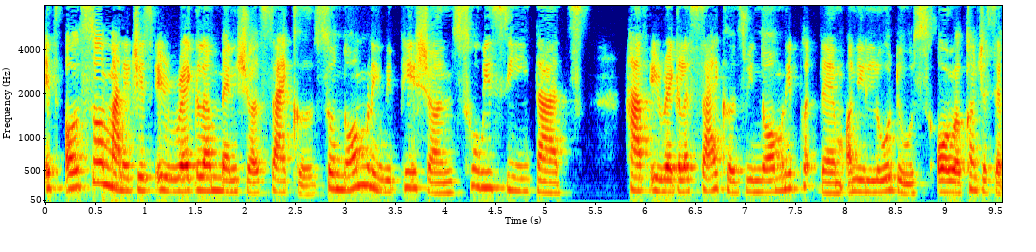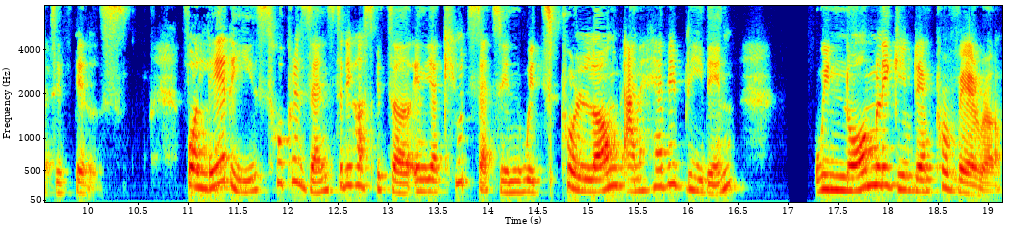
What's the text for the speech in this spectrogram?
It also manages irregular menstrual cycles. So normally with patients who we see that have irregular cycles, we normally put them on a low dose oral contraceptive pills. For ladies who presents to the hospital in the acute setting with prolonged and heavy bleeding, we normally give them Provera,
